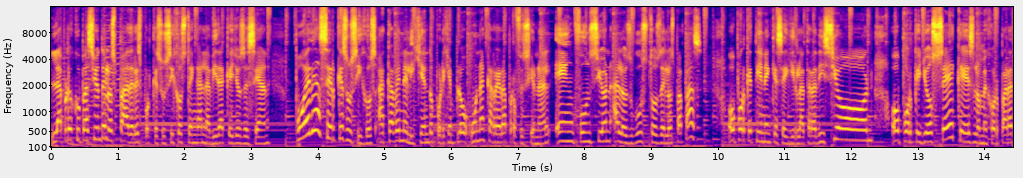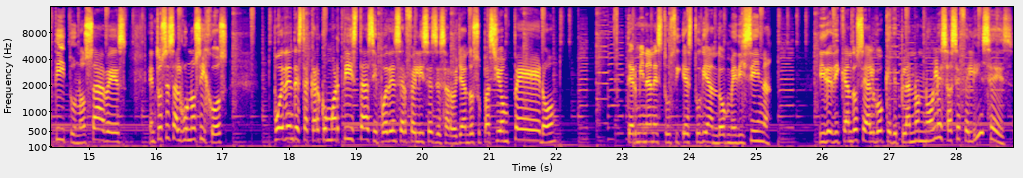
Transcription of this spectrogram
La preocupación de los padres porque sus hijos tengan la vida que ellos desean puede hacer que sus hijos acaben eligiendo, por ejemplo, una carrera profesional en función a los gustos de los papás, o porque tienen que seguir la tradición, o porque yo sé que es lo mejor para ti, tú no sabes. Entonces algunos hijos pueden destacar como artistas y pueden ser felices desarrollando su pasión, pero terminan estudiando medicina y dedicándose a algo que de plano no les hace felices.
